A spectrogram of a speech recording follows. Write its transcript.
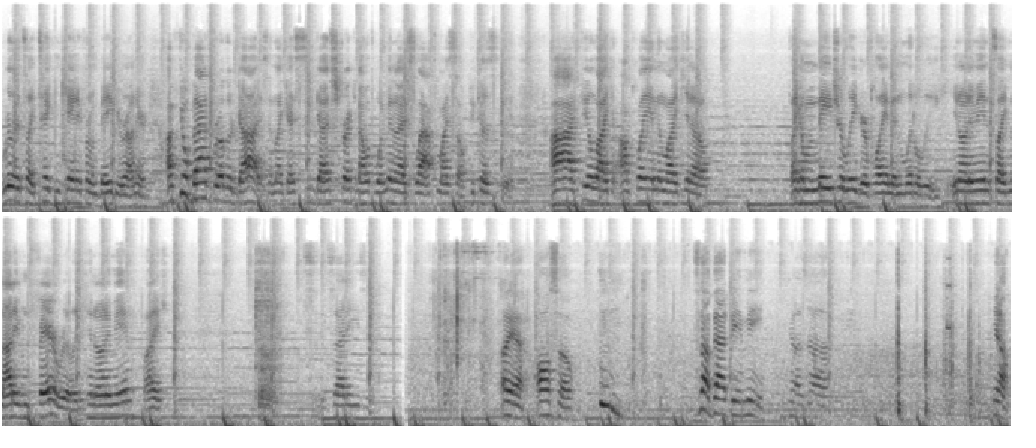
really, it's like taking candy from a baby around here. I feel bad for other guys, and, like, I see guys striking out with women, and I just laugh to myself because I feel like I'm playing in, like, you know, like a major leaguer playing in little league. You know what I mean? It's like not even fair, really. You know what I mean? Like it's, it's that easy. Oh yeah. Also, it's not bad being me because uh, you know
